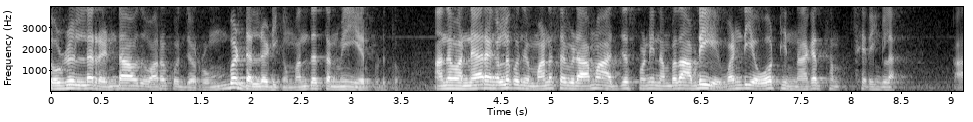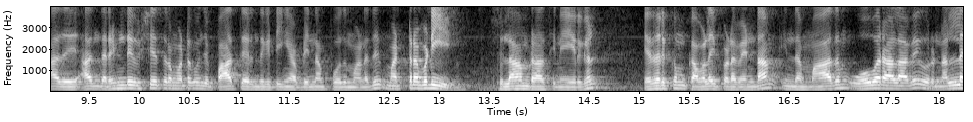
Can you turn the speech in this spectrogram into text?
தொழிலில் ரெண்டாவது வாரம் கொஞ்சம் ரொம்ப டல் அடிக்கும் மந்தத்தன்மையை ஏற்படுத்தும். அந்த மாதிரி நேரங்களில் கொஞ்சம் மனசை விடாமல் அட்ஜஸ்ட் பண்ணி நம்ம தான் அப்படியே வண்டியை ஓட்டி நகர்த்தம் சரிங்களா? அது அந்த ரெண்டு விஷயத்தில் மட்டும் கொஞ்சம் பார்த்து இருந்துக்கிட்டீங்க அப்படின்னா போதுமானது. மற்றபடி துலாம் ராசி நேயர்கள் எதற்கும் கவலைப்பட வேண்டாம். இந்த மாதம் ஓவராலாகவே ஒரு நல்ல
